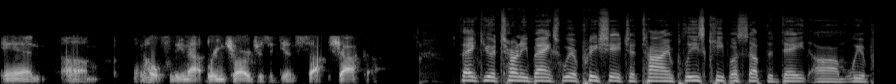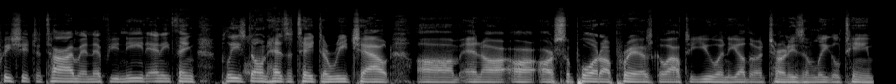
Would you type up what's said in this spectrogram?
and um, and hopefully not bring charges against Chaka. Thank you, Attorney Banks. We appreciate your time. Please keep us up to date. Um, we appreciate your time. And if you need anything, please don't hesitate to reach out. Um, and our, our, our, support, our prayers go out to you and the other attorneys and legal team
